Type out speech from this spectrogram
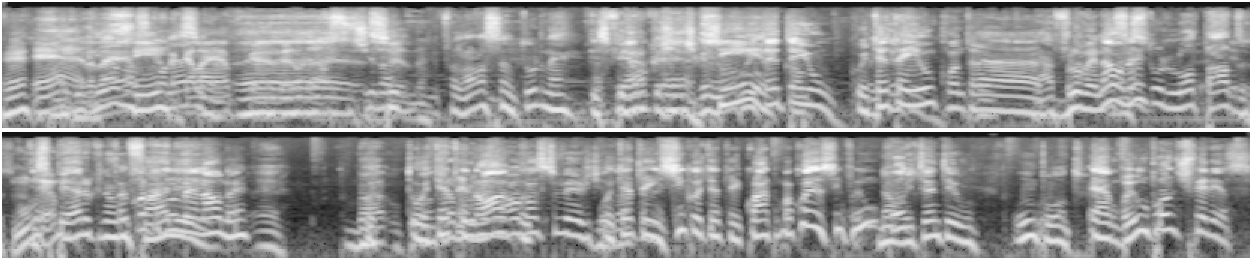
É. É, era na Sim, época, naquela sim. época. é Foi lá na Santur, né? Espero que a gente é. ganhou. Sim, 81. 81 contra Blumenau, na né? Santur lotado. Espero que não me falhe. Blumenau, né? Ba- contra 89, Blumenau, Vasto Verde. exatamente. 85, 84, uma coisa assim, foi um Não, ponto. 81. Um ponto. É, foi um ponto de diferença.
